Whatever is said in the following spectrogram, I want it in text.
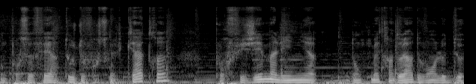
Donc pour ce faire, touche de fonction F4 pour figer ma ligne. Donc mettre un dollar devant le 2.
